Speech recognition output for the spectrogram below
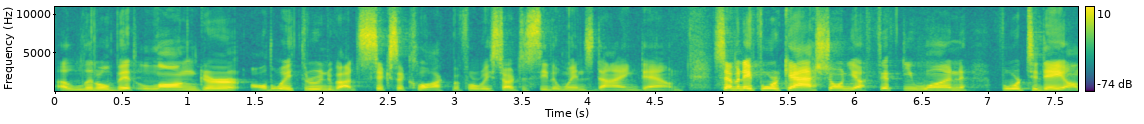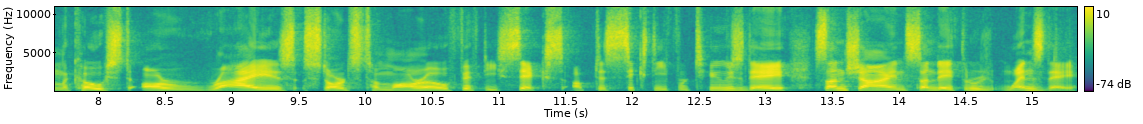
a little bit longer all the way through to about 6 o'clock before we start to see the winds dying down. Seven day forecast showing you 51 for today on the coast. Our rise starts tomorrow, 56 up to 60 for Tuesday. Sunshine Sunday through Wednesday.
